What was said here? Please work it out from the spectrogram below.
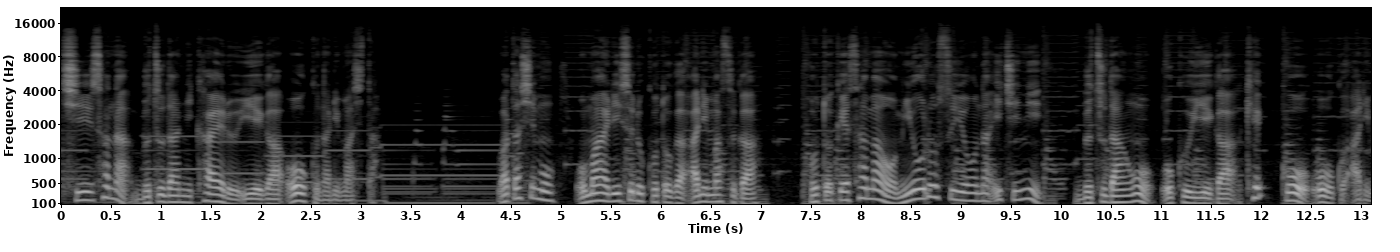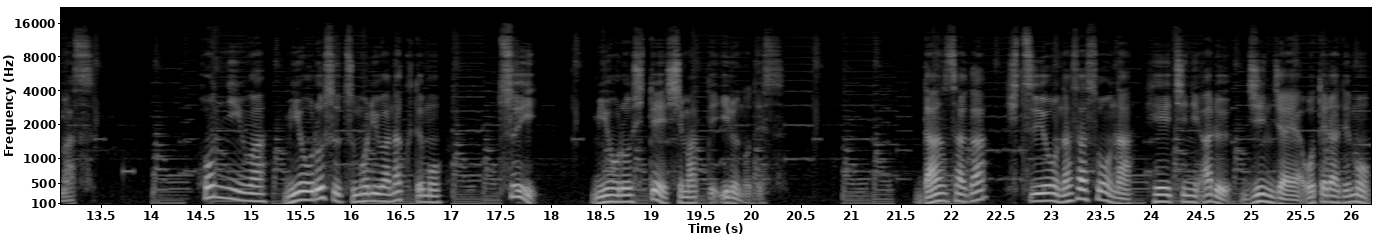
小さな仏壇に帰る家が多くなりました。私もお参りすることがありますが、仏様を見下ろすような位置に仏壇を置く家が結構多くあります。本人は見下ろすつもりはなくても、つい見下ろしてしまっているのです。段差が必要なさそうな平地にある神社やお寺でも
